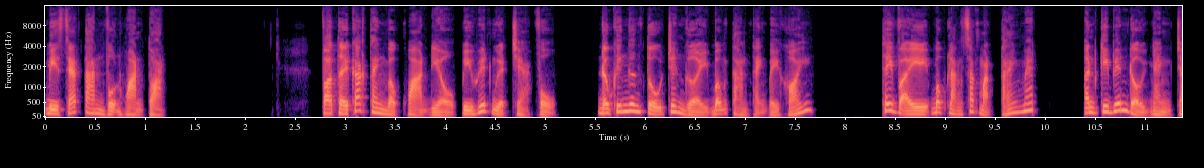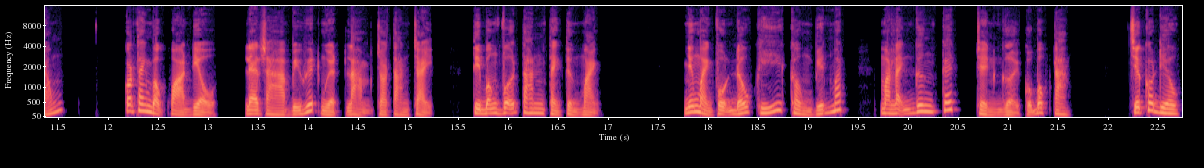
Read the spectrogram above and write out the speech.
bị xé tan vụn hoàn toàn. Vào thời các thanh mộc hỏa điều bị huyết nguyệt trẻ phủ, đầu khí ngưng tụ trên người bỗng tan thành bầy khói. Thế vậy bốc lăng sắc mặt tái mét, ân ký biến đổi nhanh chóng. Con thanh mộc hỏa điều lẽ ra bị huyết nguyệt làm cho tan chảy, thì bỗng vỡ tan thành từng mảnh. Những mảnh vụn đấu khí không biến mất mà lại ngưng kết trên người của bốc lăng. Chỉ có điều,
